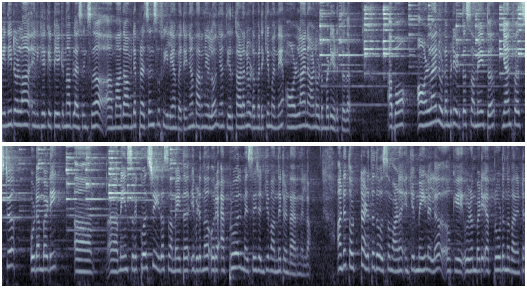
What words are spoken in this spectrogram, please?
പിന്നീടുള്ള എനിക്ക് കിട്ടിയിരിക്കുന്ന ബ്ലെസ്സിങ്സ് മാതാവിന്റെ പ്രസൻസ് ഫീൽ ചെയ്യാൻ പറ്റി. ഞാൻ പറഞ്ഞല്ലോ ഞാൻ തീർത്ഥാടന ഉടമ്പടിക്ക് മുന്നേ ഓൺലൈനാണ് ഉടമ്പടി എടുത്തത്. അപ്പോൾ ഓൺലൈൻ ഉടമ്പടി എടുത്ത സമയത്ത് ഞാൻ ഫസ്റ്റ് ഉടമ്പടി മീൻസ് റിക്വസ്റ്റ് ചെയ്ത സമയത്ത് ഇവിടുന്ന് ഒരു അപ്രൂവൽ മെസ്സേജ് എനിക്ക് വന്നിട്ടുണ്ടായിരുന്നില്ല. അതിന്റെ തൊട്ടടുത്ത ദിവസമാണ് എനിക്ക് മെയിലിൽ ഓക്കെ ഉടമ്പടി അപ്രൂവ്ഡ് എന്ന് പറഞ്ഞിട്ട്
